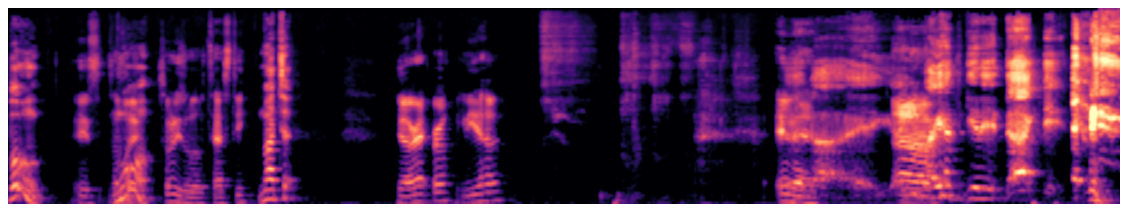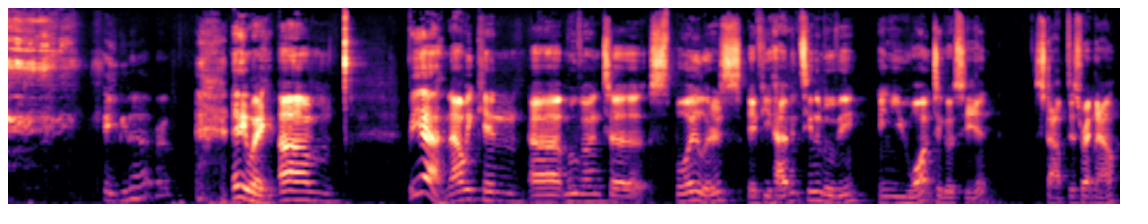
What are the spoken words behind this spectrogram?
Boom. Hey, somebody- More. somebody's a little testy. I'm not. Te- You all right, bro? You need a hug? Hey man. I might have to get it inducted. you need a hug, bro? Anyway, um, but yeah, now we can uh, move on to spoilers. If you haven't seen the movie and you want to go see it, stop this right now.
